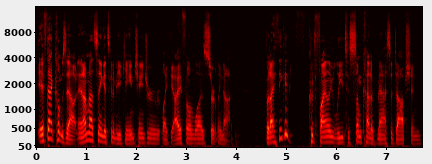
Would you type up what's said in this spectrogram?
If that comes out, and I'm not saying it's going to be a game changer like the iPhone was, certainly not. But I think it f- could finally lead to some kind of mass adoption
